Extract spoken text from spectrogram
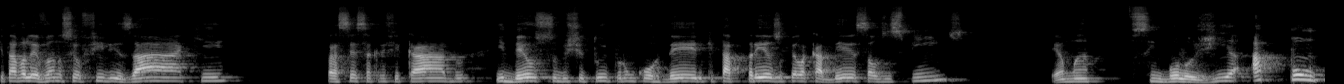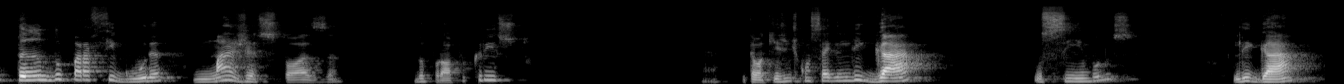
que estava levando seu filho Isaac para ser sacrificado, e Deus substitui por um cordeiro que está preso pela cabeça aos espinhos, é uma simbologia apontando para a figura majestosa do próprio Cristo. Então, aqui a gente consegue ligar os símbolos, ligar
